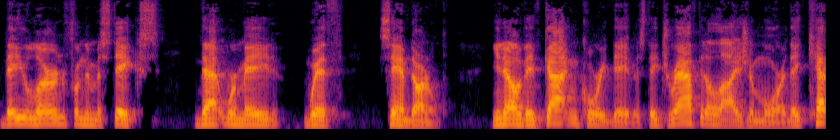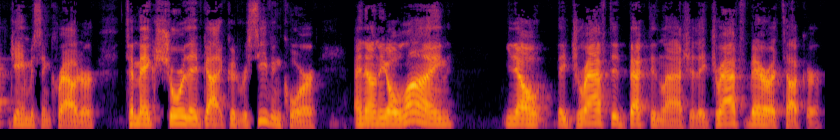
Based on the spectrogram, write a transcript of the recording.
they learn from the mistakes that were made with Sam Darnold. You know, they've gotten Corey Davis. They drafted Elijah Moore. They kept Jamison Crowder to make sure they've got good receiving core. And on the O line, you know, they drafted Becton last year. They draft Vera Tucker.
